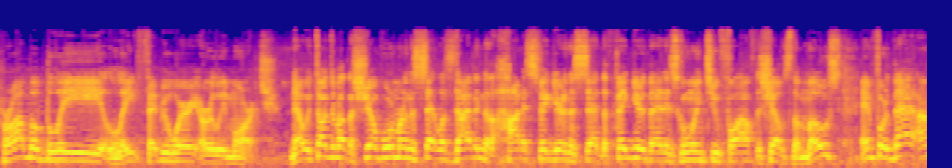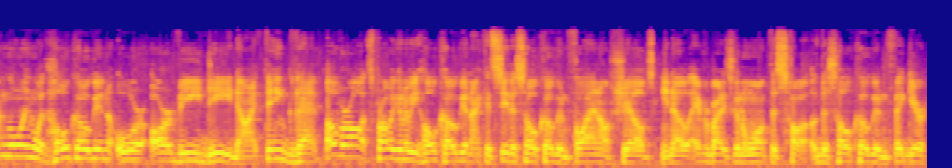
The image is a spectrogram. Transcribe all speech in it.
probably late February, early March. Now, we talked about the shelf warmer in the set. Let's dive into the hottest figure in the set, the figure that is going to fly off the shelves the most, and for that, I'm going with Hulk Hogan or RVD. Now, I think that overall, it's probably going to be Hulk Hogan. I could see this Hulk Hogan flying off shelves. You know, everybody's going to want this, this Hulk Hogan figure,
